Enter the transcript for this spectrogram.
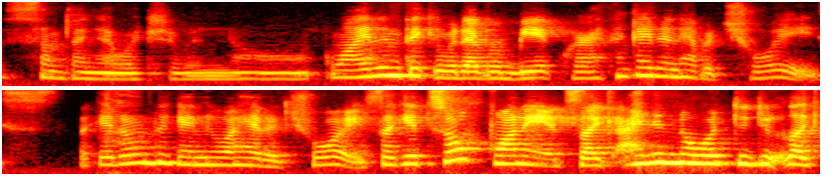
Something I wish I would know. Well, I didn't think it would ever be a career. I think I didn't have a choice. Like I don't think I knew I had a choice. Like it's so funny. It's like I didn't know what to do. Like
